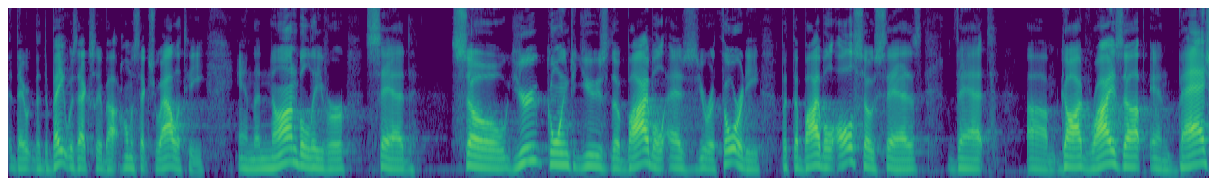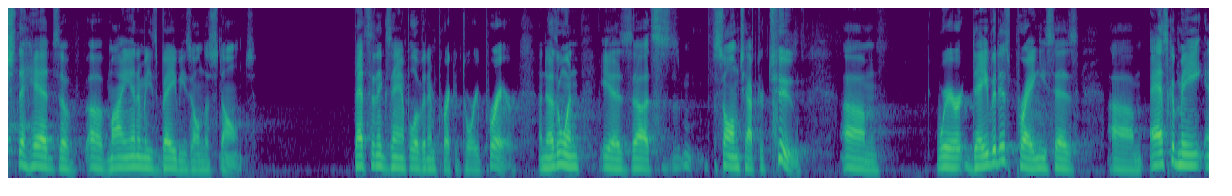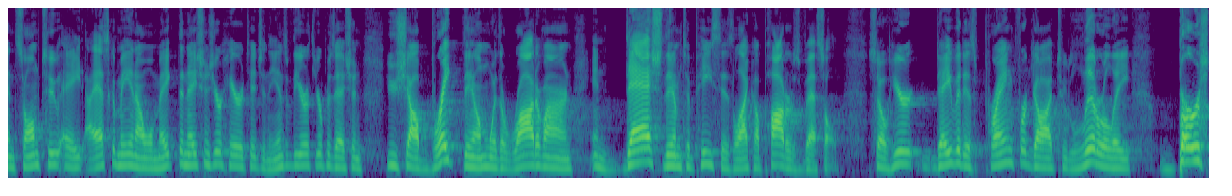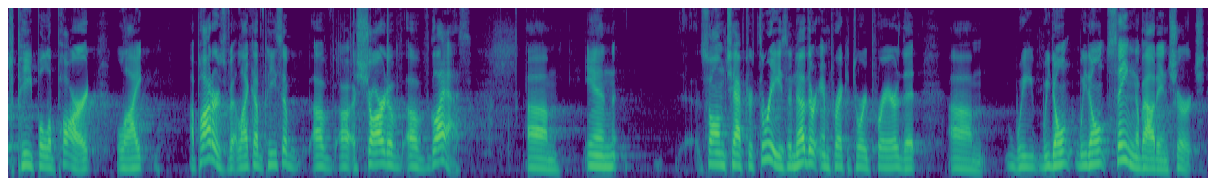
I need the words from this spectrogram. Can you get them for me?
they, the debate was actually about homosexuality. And the non believer said, So you're going to use the Bible as your authority, but the Bible also says that um, God rise up and bash the heads of, of my enemies' babies on the stones. That's an example of an imprecatory prayer. Another one is uh, Psalm chapter 2, um, where David is praying. He says, um, Ask of me in Psalm 2 8, ask of me, and I will make the nations your heritage and the ends of the earth your possession. You shall break them with a rod of iron and dash them to pieces like a potter's vessel. So here, David is praying for God to literally burst people apart like a potter's like a piece of, of uh, a shard of, of glass. Um, in Psalm chapter 3 is another imprecatory prayer that um, we, we, don't, we don't sing about in church.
